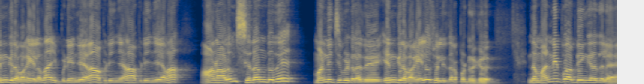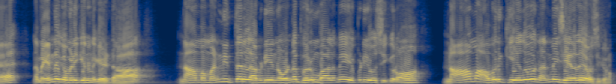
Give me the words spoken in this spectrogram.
என்கிற வகையில் தான் இப்படியும் செய்யலாம் அப்படியும் செய்யலாம் அப்படியும் செய்யலாம். ஆனாலும் சிறந்தது மன்னிச்சு விடுறது என்கிற வகையில் சொல்லி தரப்பட்டிருக்கிறது. இந்த மன்னிப்பு அப்படிங்கிறதுல நம்ம என்ன கவனிக்கணும்னு கேட்டால் நாம் மன்னித்தல் அப்படின்ன உடனே பெரும்பாலுமே எப்படி யோசிக்கிறோம்? நாம் அவருக்கு ஏதோ நன்மை செய்கிறதை யோசிக்கிறோம்.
